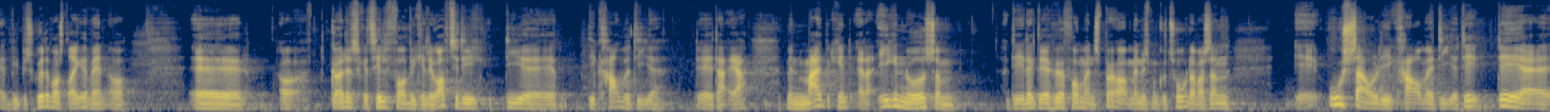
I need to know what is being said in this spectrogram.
at vi beskytter vores drikkevand og øh, og gøre det, der skal til, for at vi kan leve op til de, de, øh, de kravværdier, øh, der er. Men meget bekendt er der ikke noget, som, det er ikke det, jeg hører formanden spørge om, men hvis man kunne tro, der var sådan øh, usaglige kravværdier, det, det er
